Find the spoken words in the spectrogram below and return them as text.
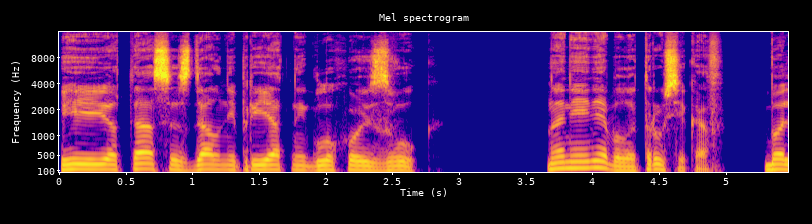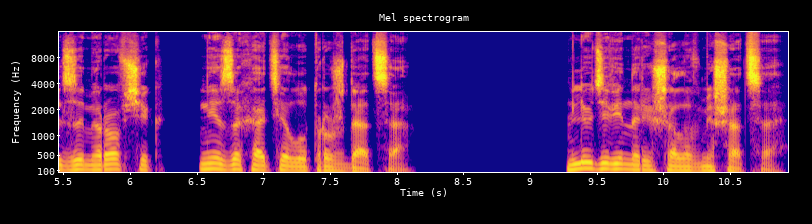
и ее таз издал неприятный глухой звук. На ней не было трусиков, бальзамировщик не захотел утруждаться. Людивина решала вмешаться.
